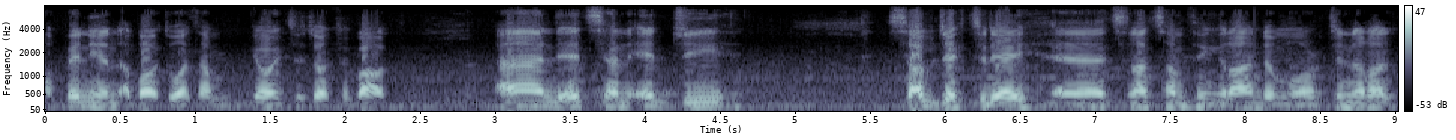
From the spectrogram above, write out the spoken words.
opinion about what I'm going to talk about. And it's an edgy subject today, uh, it's not something random or general.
